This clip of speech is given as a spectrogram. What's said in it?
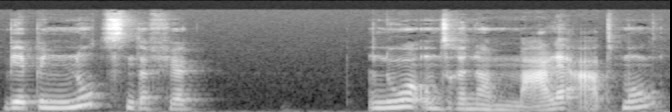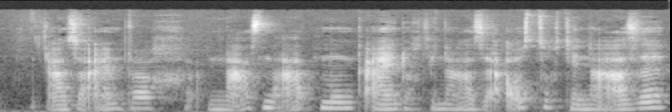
Wir benutzen dafür nur unsere normale Atmung, also einfach Nasenatmung, ein durch die Nase, aus durch die Nase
